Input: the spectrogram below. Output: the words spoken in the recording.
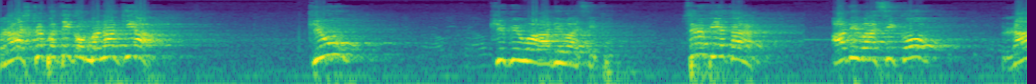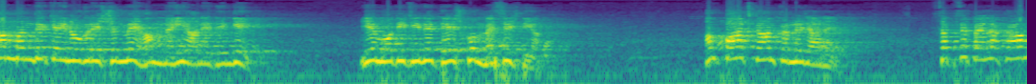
राष्ट्रपति को मना किया। क्यों? क्योंकि वह आदिवासी थे। सिर्फ़ यह कारण, आदिवासी को राम मंदिर के इनोग्रेशन में हम नहीं आने देंगे। ये मोदी जी ने देश को मैसेज दिया। हम पाँच काम करने जा रहे हैं। सबसे पहला काम,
